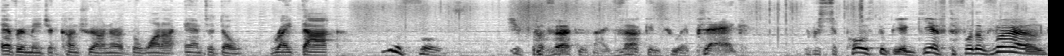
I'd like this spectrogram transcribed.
every major country on Earth will want our antidote. Right, Doc? You fools. You've perverted my work into a plague. It was supposed to be a gift for the world.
